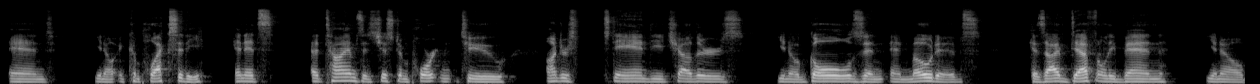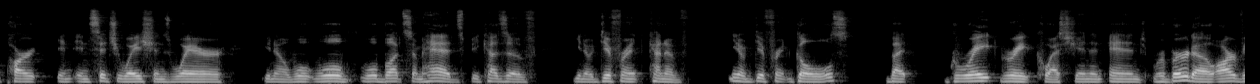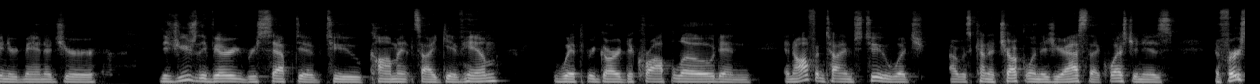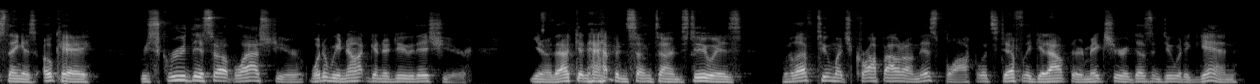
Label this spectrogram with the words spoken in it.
and you know and complexity. And it's at times it's just important to understand each other's you know goals and and motives. Because i've definitely been you know, part in, in situations where, you know, we'll, we'll, we'll butt some heads because of, you know, different kind of, you know, different goals, but great, great question. And, and Roberto, our vineyard manager, is usually very receptive to comments I give him with regard to crop load and, and oftentimes too, which I was kind of chuckling as you asked that question is the first thing is, okay, we screwed this up last year. What are we not going to do this year? You know, that can happen sometimes too is we left too much crop out on this block. Let's definitely get out there and make sure it doesn't do it again.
